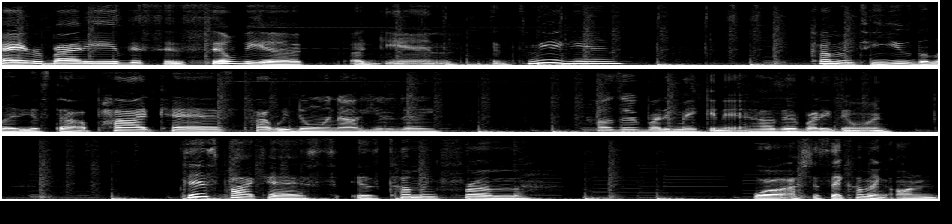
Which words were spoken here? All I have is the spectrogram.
Hey everybody, this is Sylvia again. It's me again. Coming to you, the Lady of Style podcast. How we doing out here today? How's everybody making it? How's everybody doing? This podcast is coming from well, I should say coming on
